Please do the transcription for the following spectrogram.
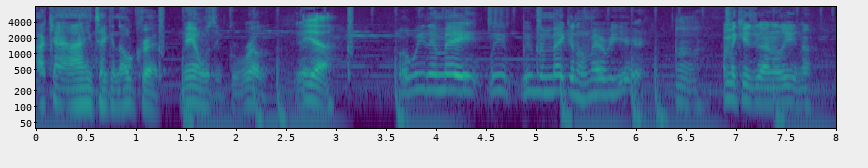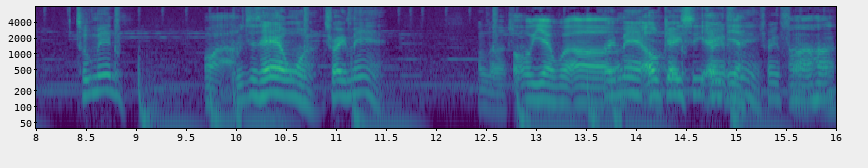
I can't. I ain't taking no credit. Ben was a gorilla. Yeah. But we didn't made. We we've been making them every year. How many kids you got in the league now? Too many. Wow. We just had one. Tre Mann. I love Oh yeah. Well. Tre Uh, Man. OKC Tre, 18. yeah. Tre fine, Uh-huh. man.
